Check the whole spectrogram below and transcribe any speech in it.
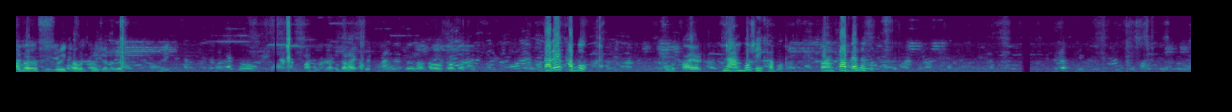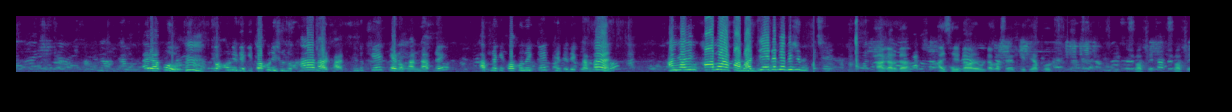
অবশ্যই কমেন্ট করে জানাবেন। তারে খাব। না আমি বসেই খাব কারণ পা ব্যথা করতেছে। এই আপু যখনই দেখি তখনই শুধু খান আর খান। কিন্তু কেক কেন খান না আপনি? আপনাকে কখনোই কেক খেতে দেখলাম না হ্যাঁ। আমি সারাদিন খাব আর খাব আর যেটা দিয়ে বেশি আগারগা আইসিডি টাওয়ারের উল্টা পাশে বিধিয়াপুর শপে শপে।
